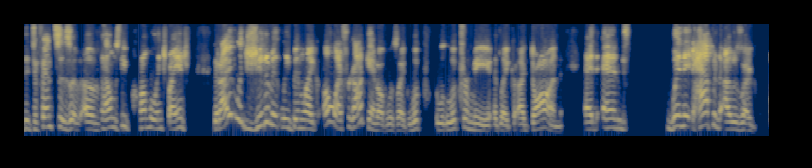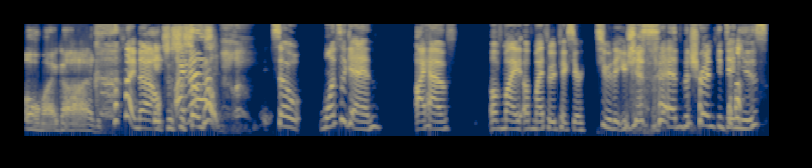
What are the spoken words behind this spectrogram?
the defenses of, of Helm's Deep crumble inch by inch that I had legitimately been like oh I forgot Gandalf was like look look for me at like at dawn and and when it happened I was like oh my god I know. it's just I so good So once again, I have of my of my three picks here, two that you just said. The trend continues,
